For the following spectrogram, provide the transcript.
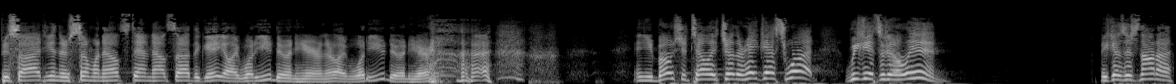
beside you and there's someone else standing outside the gate. You're like, what are you doing here? And they're like, what are you doing here? and you both should tell each other, hey, guess what? We get to go in. Because it's not a,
